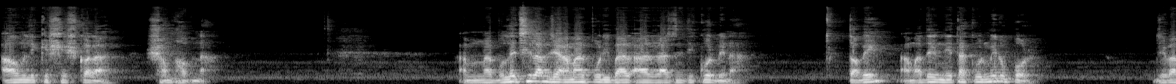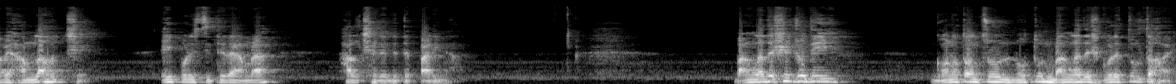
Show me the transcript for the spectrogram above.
আওয়ামী লীগকে শেষ করা সম্ভব না। আমরা বলেছিলাম যে আমার পরিবার আর রাজনীতি করবে না। তবে আমাদের নেতাকর্মীর উপর যেভাবে হামলা হচ্ছে, এই পরিস্থিতিতে আমরা হাল ছেড়ে দিতে পারি না। বাংলাদেশে যদি গণতন্ত্র নতুন বাংলাদেশ গড়ে তুলতে হয়,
